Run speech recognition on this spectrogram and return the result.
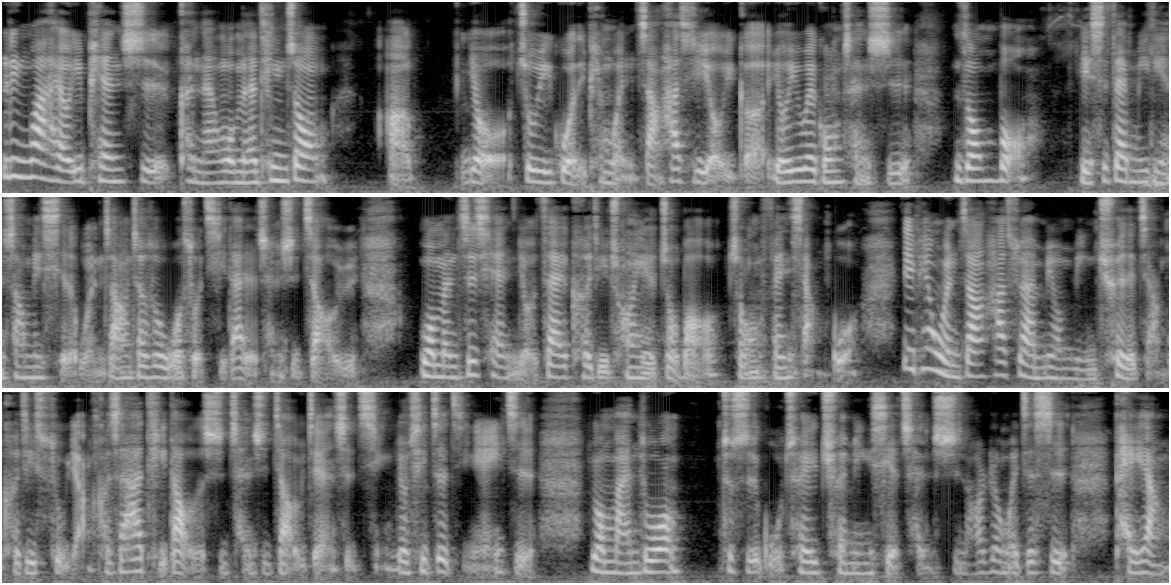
另外还有一篇是可能我们的听众啊有注意过的一篇文章，它是有一个有一位工程师 Zombo 也是在 Medium 上面写的文章，叫做《我所期待的城市教育》。我们之前有在科技创业周报中分享过那篇文章，它虽然没有明确的讲科技素养，可是它提到的是城市教育这件事情。尤其这几年一直有蛮多就是鼓吹全民写城市，然后认为这是培养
